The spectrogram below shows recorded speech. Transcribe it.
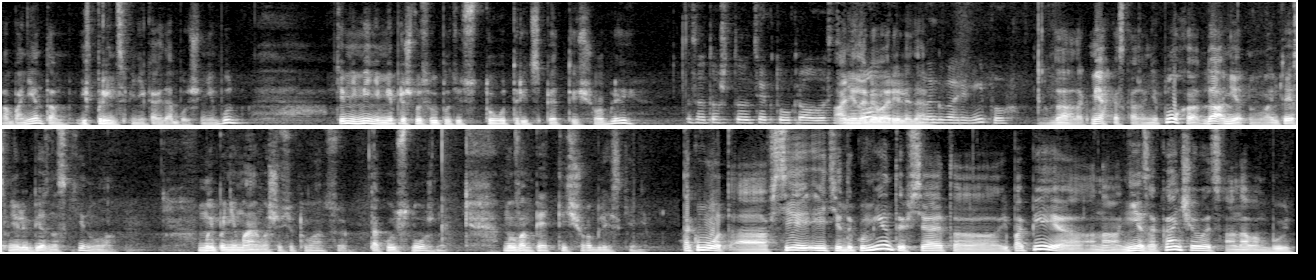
абонентом и, в принципе, никогда больше не буду. Тем не менее, мне пришлось выплатить 135 тысяч рублей за то, что те, кто украл у вас телефон, Они наговорили, да. Наговорили, неплохо. Да, так мягко скажем, неплохо. Да, нет, ну, МТС мне любезно скинула. Мы понимаем вашу ситуацию, такую сложную. Мы вам 5 тысяч рублей скинем. Так вот, а все эти документы, вся эта эпопея, она не заканчивается, она вам будет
